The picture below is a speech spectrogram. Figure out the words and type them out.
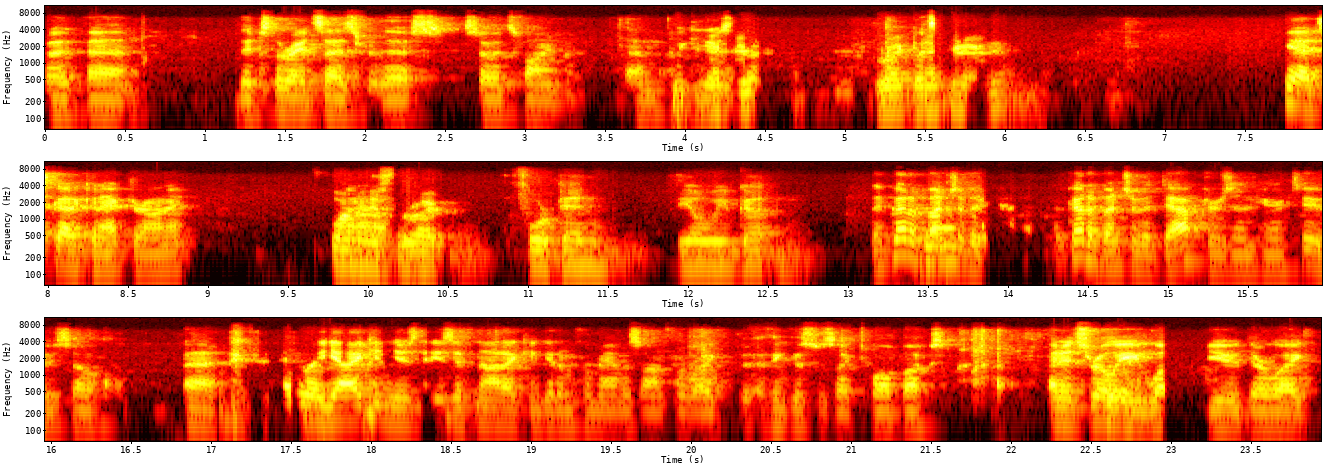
but, uh, it's the right size for this, so it's fine. Um, we can use, the right? Yeah, it's got a connector on it. Well, I mean, it's the right four pin deal we've got. They've got a bunch of it. They've got a bunch of adapters in here too. So uh, anyway, yeah, I can use these. If not, I can get them from Amazon for like I think this was like twelve bucks, and it's really well viewed. They're like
